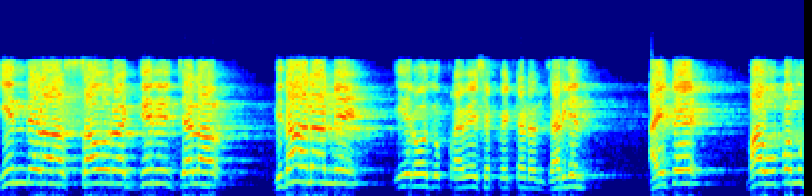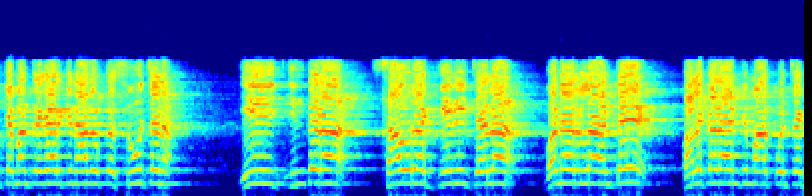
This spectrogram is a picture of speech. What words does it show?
ఇందిరా సౌర గిరి జల విధానాన్ని ఈ రోజు ప్రవేశపెట్టడం జరిగింది. అయితే మా ఉప ముఖ్యమంత్రి గారికి నాదొక సూచన. ఈ ఇందిరా సౌర గిరి జల వనరుల అంటే పలకడానికి మాకు కొంచెం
